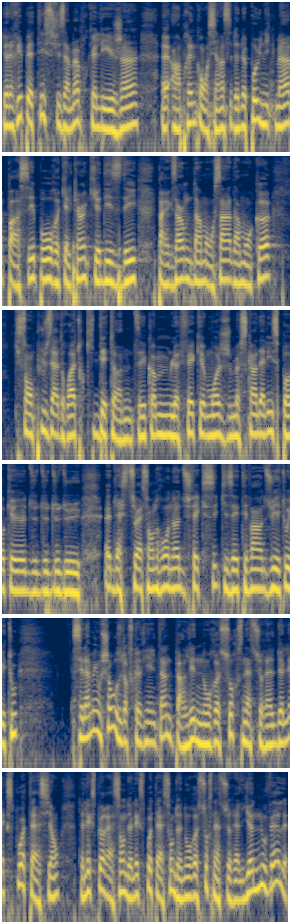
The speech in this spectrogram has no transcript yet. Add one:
de le répéter suffisamment pour que les gens euh, en prennent conscience et de ne pas uniquement passer pour quelqu'un qui a des idées, par exemple dans mon sens, dans mon cas qui sont plus à droite ou qui détonnent, comme le fait que moi je me scandalise pas que du, du, du, euh, de la situation de Rona, du fait qu'ils aient été vendus et tout et tout. C'est la même chose lorsque vient le temps de parler de nos ressources naturelles, de l'exploitation, de l'exploration, de l'exploitation de nos ressources naturelles. Il y a une nouvelle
